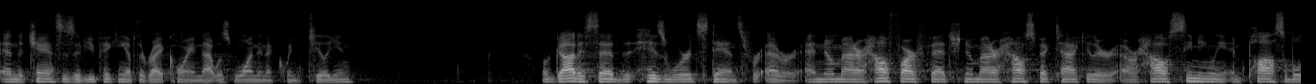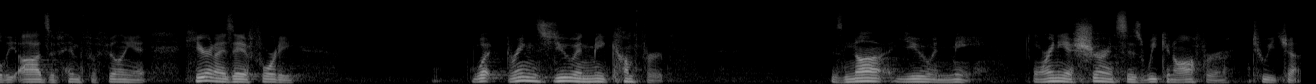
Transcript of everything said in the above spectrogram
And the chances of you picking up the right coin, that was one in a quintillion. Well, God has said that His word stands forever. And no matter how far fetched, no matter how spectacular, or how seemingly impossible the odds of Him fulfilling it, here in Isaiah 40, what brings you and me comfort is not you and me or any assurances we can offer to each other.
